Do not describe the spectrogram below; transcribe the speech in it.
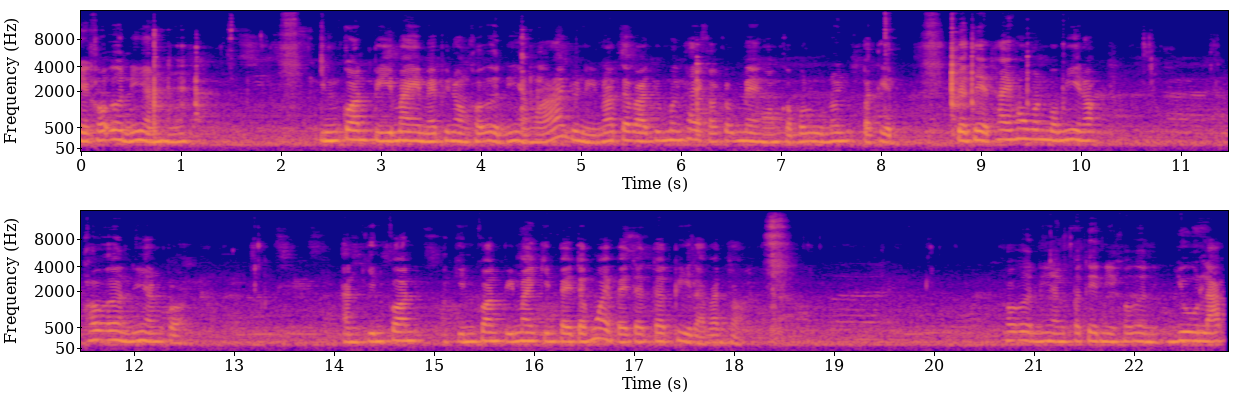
นี่เขาเอิญนี่อยังกินก่อนปีใหม่แหม่พี่น้องเขาเอิญนี่อยังวะอยู่นี่เนาะแต่ว่าอยู่เมืองไทยเขาก็แม่หอมกับบรูเนาะอยู่ประเทศประเทศไทยห้องมันบ่มีเนาะเขาเอิญนี่อยังก่อนอันกินก่อนกินก่อนปีใหม่กินไปแต่ห้วยไปแต่แต่ปีละวันก่อเขาเอิญนี่อยังประเทศนี้เขาเอิญยูรับ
